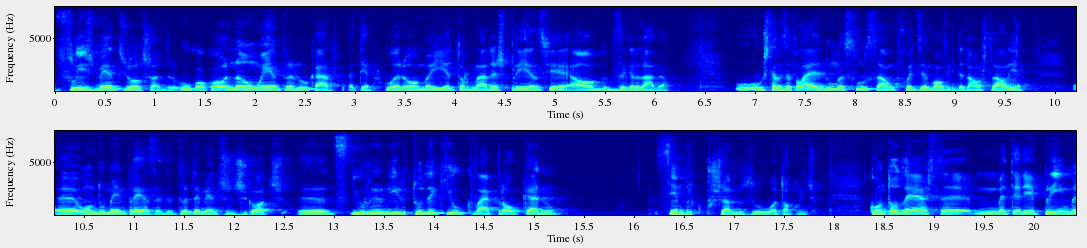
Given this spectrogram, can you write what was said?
felizmente, João Alexandre, o cocó não entra no carro, até porque o aroma ia tornar a experiência algo desagradável. O que estamos a falar é de uma solução que foi desenvolvida na Austrália, eh, onde uma empresa de tratamentos de esgotos eh, decidiu reunir tudo aquilo que vai para o cano sempre que puxamos o autocolismo. Com toda esta matéria-prima,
